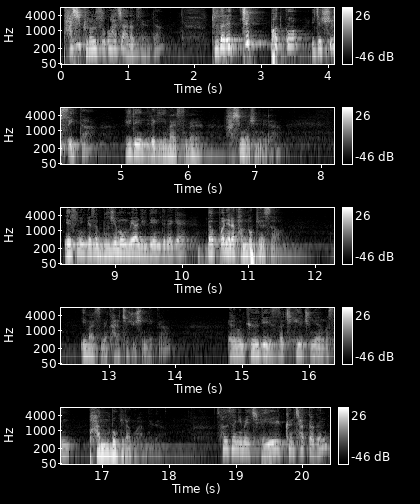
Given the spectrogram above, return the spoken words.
다시 그럴 수고하지 않아도 된다. 두 다리 쭉 뻗고 이제 쉴 수 있다. 유대인들에게 이 말씀을 하신 것입니다. 예수님께서 무지몽매한 유대인들에게 몇 번이나 반복해서 이 말씀을 가르쳐 주십니까? 여러분, 교육에 있어서 제일 중요한 것은 반복이라고 합니다. 선생님의 제일 큰 착각은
